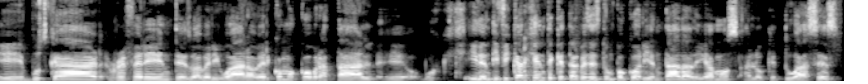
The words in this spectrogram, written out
eh, buscar referentes o averiguar a ver cómo cobra tal, eh, identificar gente que tal vez esté un poco orientada, digamos, a lo que tú haces,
